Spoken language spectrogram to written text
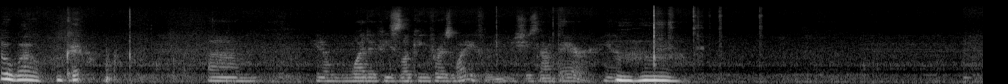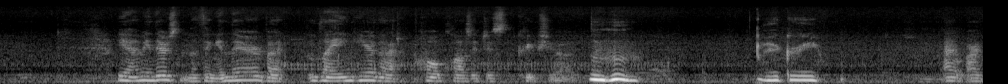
Oh, wow. Okay. Um, you know, what if he's looking for his wife and she's not there? You know. Mm-hmm. Yeah, I mean, there's nothing in there, but laying here, that whole closet just creeps you out. Mm-hmm. I agree. I, I,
